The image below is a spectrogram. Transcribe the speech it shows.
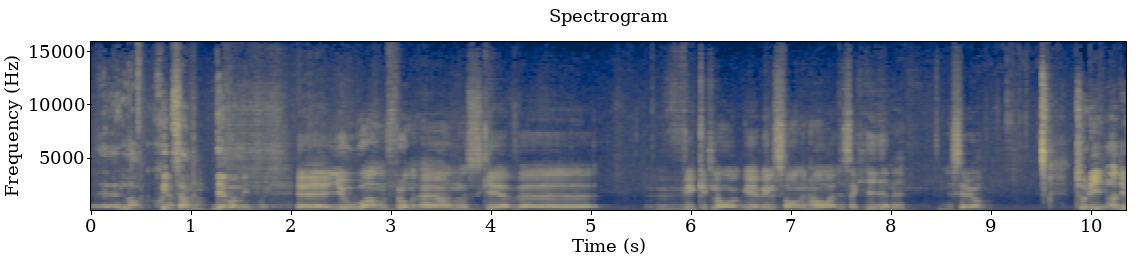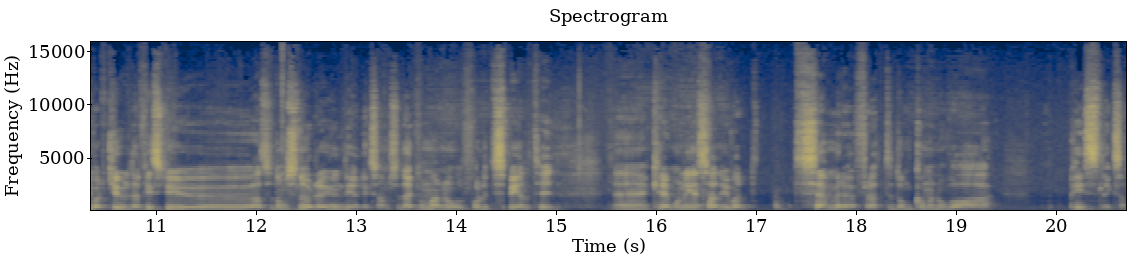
eh, lag. Skitsamma, det var min poäng. Eh, Johan från Ön skrev... Eh, vilket lag vill Svanen ha Isak Hien i? Det ser jag. Torino hade ju varit kul. Där finns det ju, alltså de snurrar ju en del liksom, så där kommer man nog få lite speltid. Eh, Cremonese hade ju varit sämre för att de kommer nog vara piss liksom.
